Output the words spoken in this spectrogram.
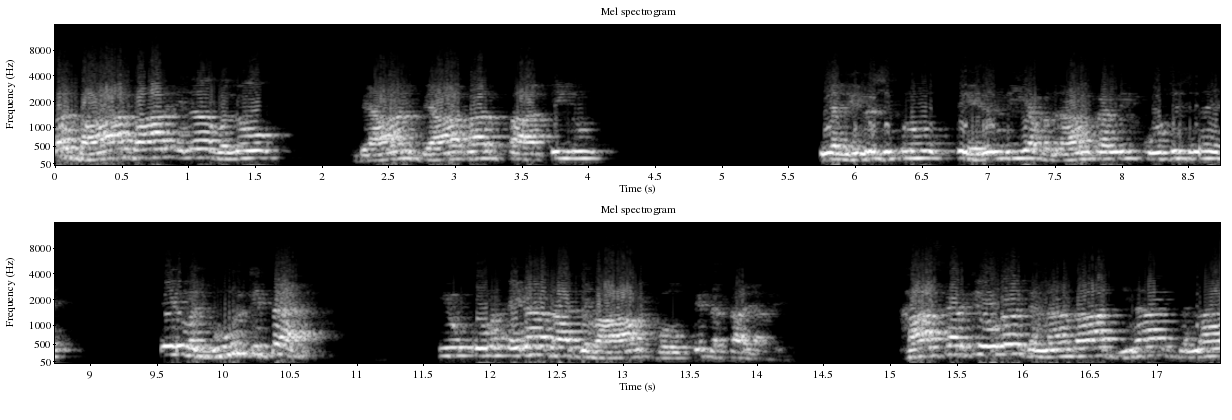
ਪਰ ਬਾਰ-ਬਾਰ ਇਹਨਾਂ ਵੱਲੋਂ ਬਿਆਨ ਬਿਆਰ-ਬਾਰ ਪਾਰਟੀ ਨੂੰ ਜਾਂ ਲੀਡਰਸ਼ਿਪ ਨੂੰ ਘੇਰਨ ਦੀ ਜਾਂ ਬਦਨਾਮ ਕਰਨ ਦੀ ਕੋਸ਼ਿਸ਼ ਨੇ, ਇਹ ਮਜਬੂਰ ਕੀਤਾ ਕਿ ਉਹ ਇਹਨਾਂ ਦਾ ਜਵਾਬ ਠੋਕ ਕੇ ਦਿੱਤਾ ਜਾਵੇ। ਖਾਸ ਕਰਕੇ ਉਹਨਾਂ ਗੱਲਾਂ ਦਾ, ਜਿਨ੍ਹਾਂ ਗੱਲਾਂ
